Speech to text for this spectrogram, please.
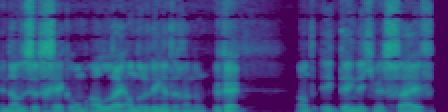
En dan is het gek om allerlei andere dingen te gaan doen. Oké. Want ik denk dat je met vijf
